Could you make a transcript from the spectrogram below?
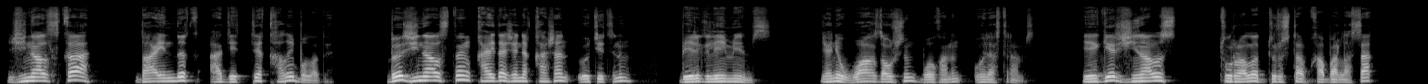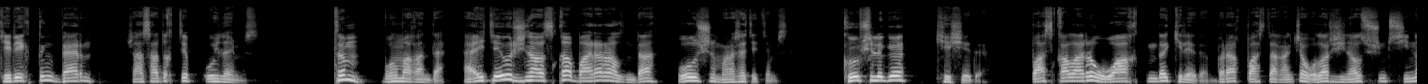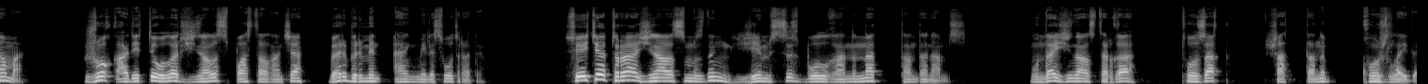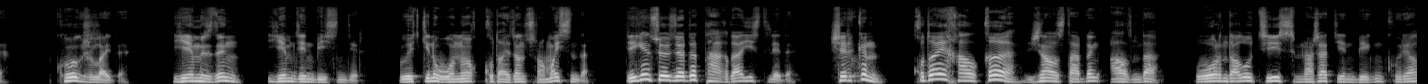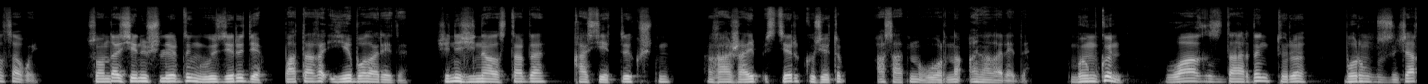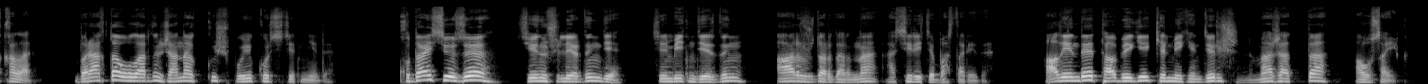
Жиналысқа дайындық әдетте қалай болады? Біз жиналыстың қайда және қашан өтетінін белгілейміз және уағыздаушының болғанын ойластырамыз. Егер жиналыс туралы дұрыстап хабарласақ керектің бәрін жасадық деп ойлаймыз. Тым болмағанда әйтеуір жиналысқа барар алдында ол үшін мұнажат етеміз. Көпшілігі кешеді. Басқалары уақытында келеді. Бірақ бастағанша олар жиналыс үшін синама. Жоқ әдетте олар жиналыс басталғанша бір бірімен әңгімелесіп отырады. Сөйте тұра жиналысымыздың жеміссіз болғанына таңданамыз. Мұндай жиналыстарға тозақ шаттанып қожылайды көк жылайды. Еміздің емденбейсіңдер. Өйткені оны құдайдан сұрамайсыңдар деген сөздерді тағы да естіледі. Шіркін құдай халқы жиналыстардың алдында орындалу тиіс мінажат еңбегін көре алса ғой. Сондай сенушілердің өздері де батаға ие болар еді. Және жиналыстар да қасиетті күштің ғажайып істер көрсетіп асатын орнына айналар еді. Мүмкін уағыздардың түрі бұрынғысынша қалар. Бірақ та олардың жаңа күш бойы көрсететін еді. Құдай сөзі сенушілердің де сенбейтіндердің ар әсер ете бастар еді. Ал енді тәубеге келмегендер үшін мажатта ауысайық.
